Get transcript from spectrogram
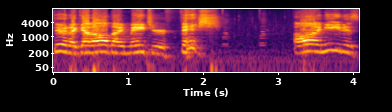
Dude, I got all my major fish. All I need is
